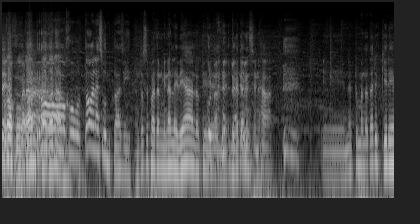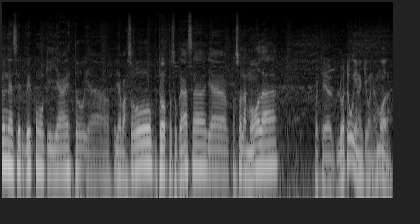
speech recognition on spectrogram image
entonces, rojo. para- con peatonal. rojo, todo el asunto así. Entonces, para terminar la idea, lo que, Disculpa, lo que te mencionaba, eh, nuestros mandatarios quieren hacer ver como que ya esto ya, ya pasó, todos para su casa, ya pasó la moda, porque lo atribuyen aquí a una moda.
